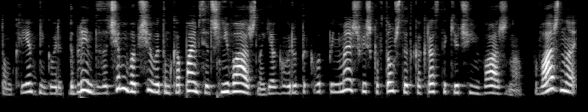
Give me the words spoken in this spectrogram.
там клиент мне говорит, да блин, да зачем мы вообще в этом копаемся, это ж не важно. Я говорю, так вот понимаешь, фишка в том, что это как раз-таки очень важно. Важно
